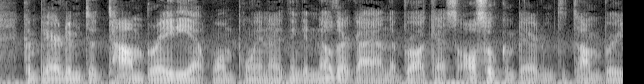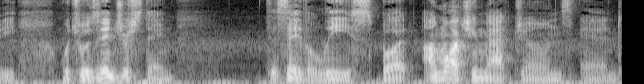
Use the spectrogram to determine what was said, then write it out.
compared him to Tom Brady at one point. I think another guy on the broadcast also compared him to Tom Brady, which was interesting to say the least. But I'm watching Mac Jones, and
